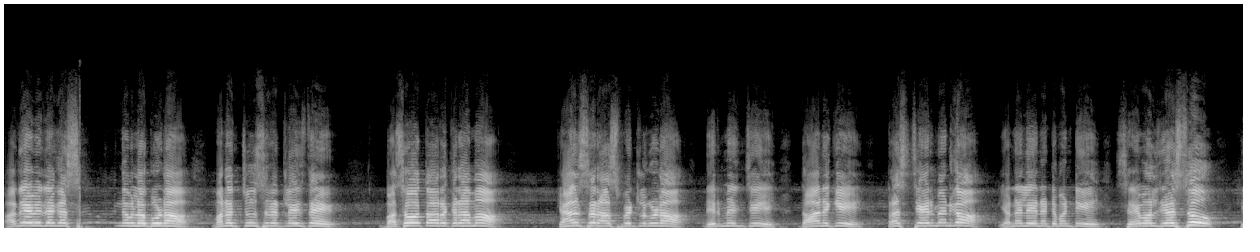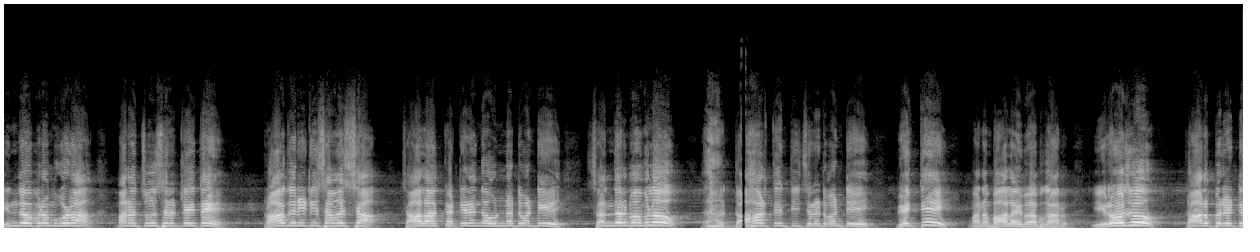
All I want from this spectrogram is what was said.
అదేవిధంగా సేవా రంగంలో కూడా మనం చూసినట్లయితే బసవతారక రామ క్యాన్సర్ హాస్పిటల్ కూడా నిర్మించి దానికి ట్రస్ట్ చైర్మన్గా ఎన్నలేనటువంటి సేవలు చేస్తూ హిందూపురం కూడా మనం చూసినట్లయితే త్రాగునీటి సమస్య చాలా కఠినంగా ఉన్నటువంటి సందర్భంలో దాహార్తిని తీర్చినటువంటి వ్యక్తి మన బాలయ్య బాబు గారు. ఈరోజు కార్పొరేట్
